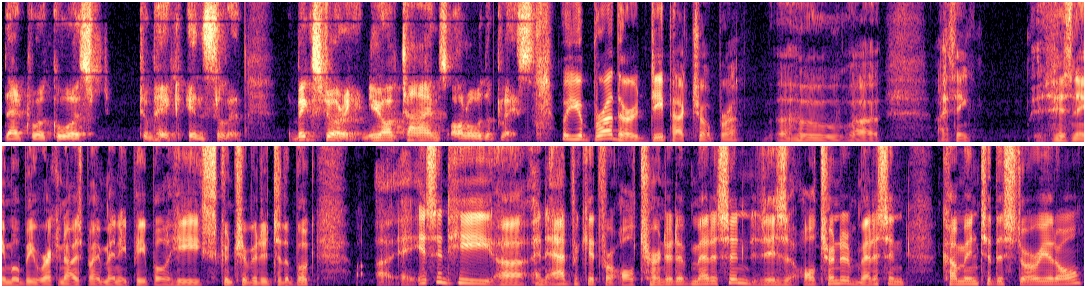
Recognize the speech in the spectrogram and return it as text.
that were coerced to make insulin. A big story. New York Times, all over the place. Well, your brother, Deepak Chopra, uh, who uh, I think his name will be recognized by many people. He's contributed to the book. Uh, isn't he uh, an advocate for alternative medicine? Does alternative medicine come into this story at all?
